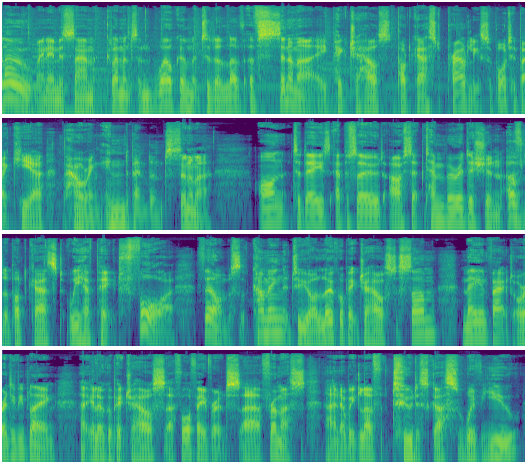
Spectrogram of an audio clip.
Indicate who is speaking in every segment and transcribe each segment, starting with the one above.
Speaker 1: Hello, my name is Sam Clements, and welcome to the Love of Cinema, a Picturehouse podcast proudly supported by Kia, powering independent cinema. On today's episode, our September edition of the podcast, we have picked four films coming to your local picture house. Some may, in fact, already be playing at your local picture house. Uh, four favourites uh, from us, and we'd love to discuss with you.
